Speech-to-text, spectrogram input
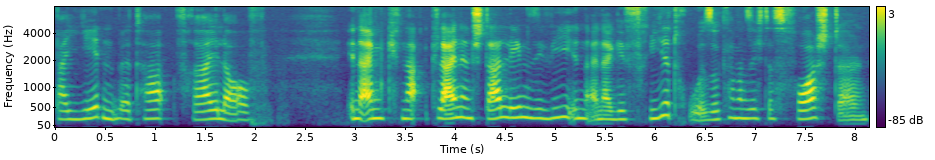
bei jedem Wetter Freilauf. In einem kleinen Stall leben sie wie in einer Gefriertruhe, so kann man sich das vorstellen.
